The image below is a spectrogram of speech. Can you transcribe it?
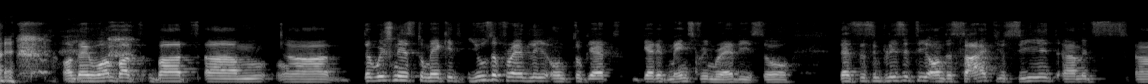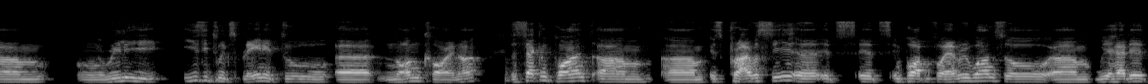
on day one. But but um, uh, the vision is to make it user friendly and to get get it mainstream ready. So that's the simplicity on the site. You see it. Um, it's um, really easy to explain it to a non-coiner. The second point um, um, is privacy. Uh, it's it's important for everyone. So um, we had it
